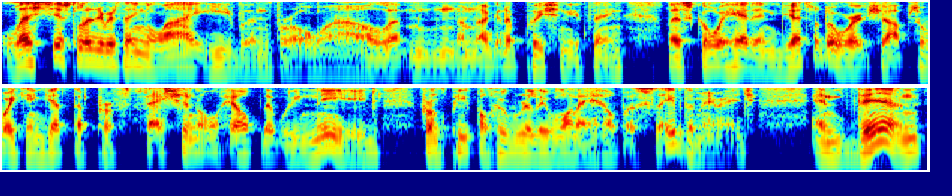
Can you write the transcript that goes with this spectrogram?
let's just let everything lie even for a while. I'm not going to push anything. Let's go ahead and get to the workshop so we can get the professional help that we need from people who really want to help us save the marriage. And then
